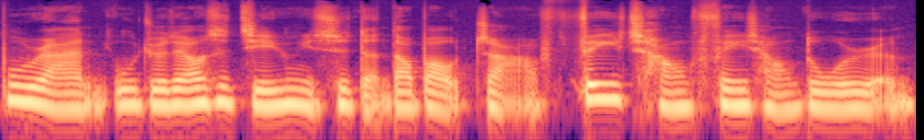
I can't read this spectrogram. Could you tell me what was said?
不然我觉得要是捷运也是等到爆炸，非常非常多人。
